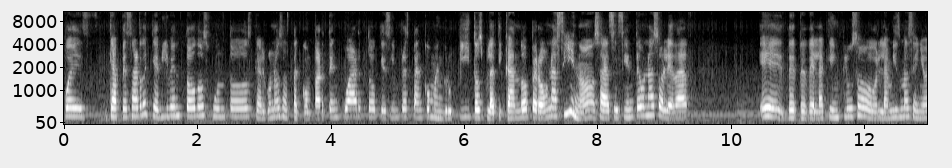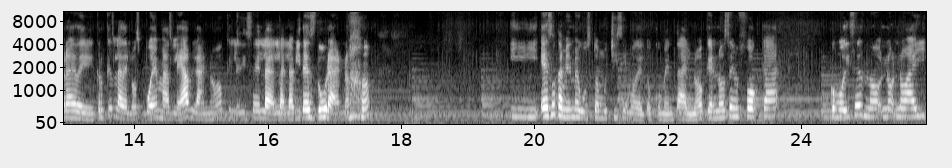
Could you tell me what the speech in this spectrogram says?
pues que a pesar de que viven todos juntos, que algunos hasta comparten cuarto, que siempre están como en grupitos platicando, pero aún así, ¿no? O sea, se siente una soledad eh, de, la que incluso la misma señora de, creo que es la de los poemas, le habla, ¿no? Que le dice, la, la, la vida es dura, ¿no? Y eso también me gustó muchísimo del documental, ¿no? Que no se enfoca, como dices, no, no, no hay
